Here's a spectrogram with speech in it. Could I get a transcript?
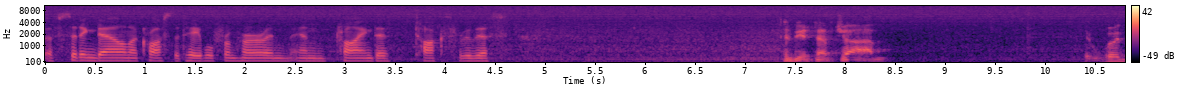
of sitting down across the table from her and, and trying to talk through this? It'd be a tough job. It would,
